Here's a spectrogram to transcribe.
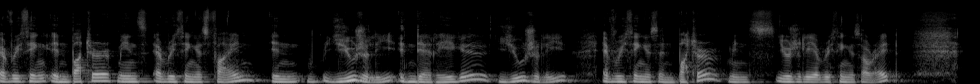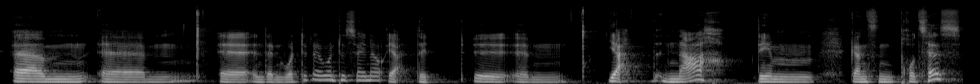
Everything in butter means everything is fine. In usually, in der Regel, usually, everything is in butter means usually everything is alright. Um, um, uh, and then what did I want to say now? Ja, the, uh, um, ja, nach dem ganzen Prozess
